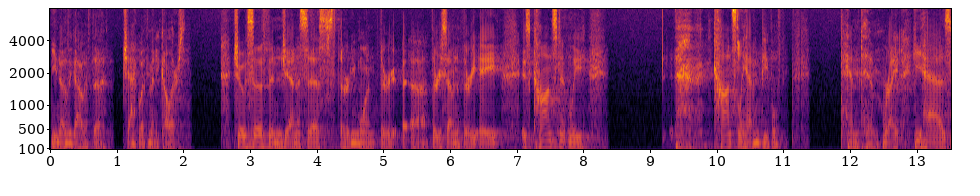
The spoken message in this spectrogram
You know, the guy with the jacket with many colors. Joseph in Genesis 31, 30, uh, 37 to 38 is constantly, constantly having people tempt him, right? He has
